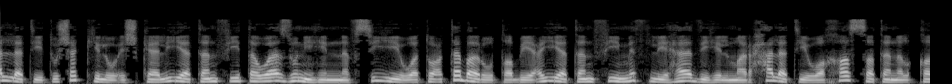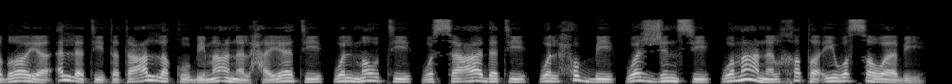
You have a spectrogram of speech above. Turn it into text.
التي تشكل إشكالية في توازنه النفسي وتعتبر طبيعية في مثل هذه المرحلة وخاصة القضايا التي تتعلق بمعنى الحياة، والموت، والسعادة، والحب، والجنس، ومعنى الخطأ والصواب. Kirby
